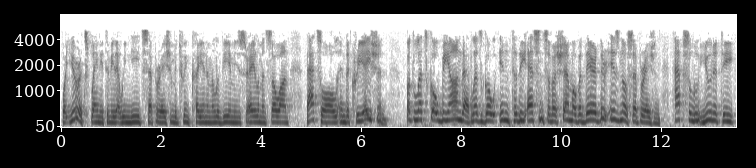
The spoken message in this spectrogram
What you're explaining to me that we need separation between Kayanim and Leviim and Yisraelim and so on, that's all in the creation. But let's go beyond that. Let's go into the essence of Hashem. Over there, there is no separation. Absolute unity.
